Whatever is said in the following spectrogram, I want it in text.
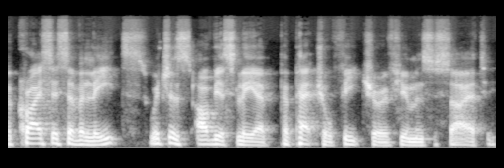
a crisis of elites, which is obviously a perpetual feature of human society.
